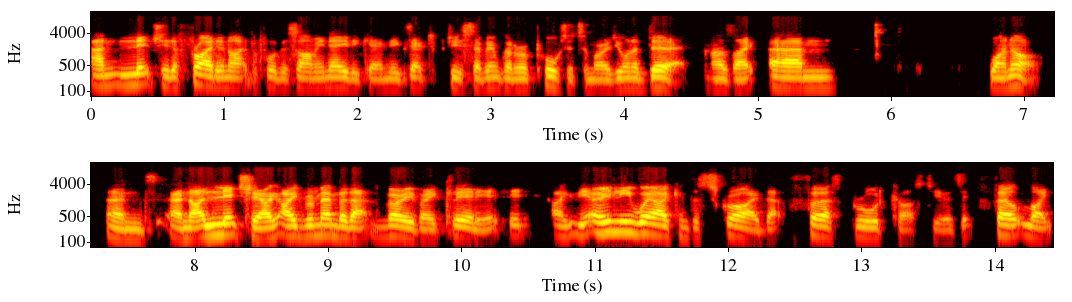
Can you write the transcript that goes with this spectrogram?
And literally the Friday night before this Army Navy game, the executive producer said, "We've got a reporter tomorrow. Do you want to do it?" And I was like, um, "Why not?" And and I literally I, I remember that very very clearly. It, it I, the only way I can describe that first broadcast to you is it felt like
